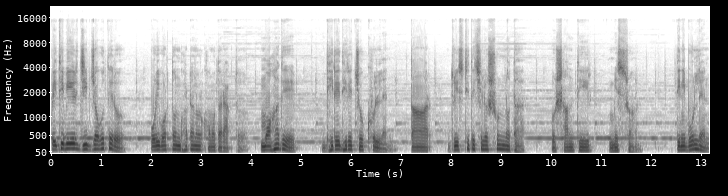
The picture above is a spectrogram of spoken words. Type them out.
পৃথিবীর জীবজগতেরও পরিবর্তন ঘটানোর ক্ষমতা রাখত। মহাদেব ধীরে ধীরে চোখ খুললেন। তার দৃষ্টিতে ছিল শূন্যতা ও শান্তির মিশ্রণ। তিনি বললেন,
